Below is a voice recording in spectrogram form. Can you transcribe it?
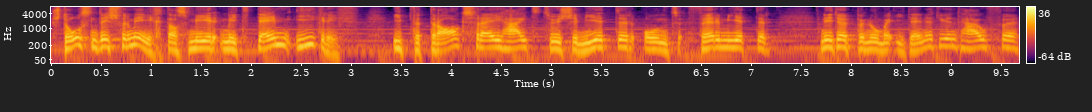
Stossend ist für mich, dass wir mit dem Eingriff in die Vertragsfreiheit zwischen Mieter und Vermieter nicht etwa nur in denen helfen,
